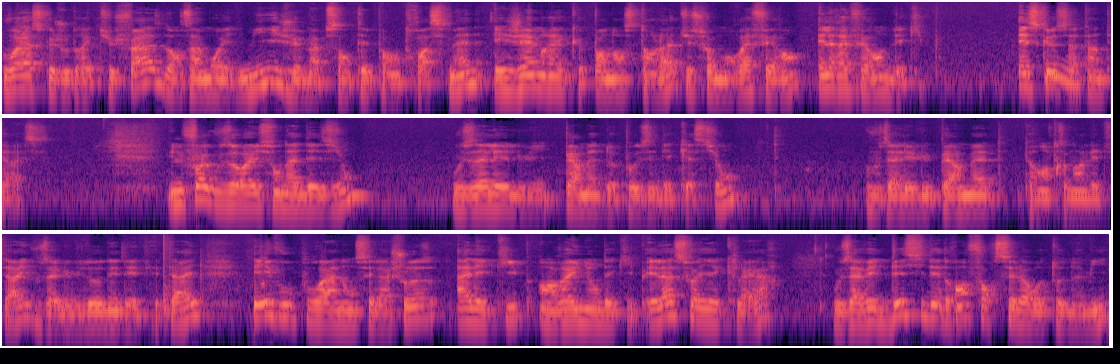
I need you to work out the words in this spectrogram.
voilà ce que je voudrais que tu fasses. Dans un mois et demi, je vais m'absenter pendant trois semaines, et j'aimerais que pendant ce temps-là, tu sois mon référent et le référent de l'équipe. Est-ce que ça t'intéresse? Une fois que vous aurez eu son adhésion, vous allez lui permettre de poser des questions, vous allez lui permettre de rentrer dans les détails, vous allez lui donner des détails, et vous pourrez annoncer la chose à l'équipe en réunion d'équipe. Et là, soyez clair, vous avez décidé de renforcer leur autonomie,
